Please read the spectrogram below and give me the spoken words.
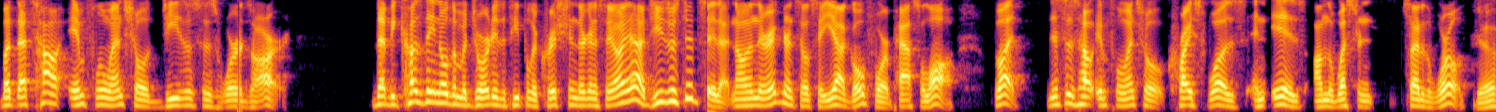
but that's how influential Jesus's words are. That because they know the majority of the people are Christian, they're going to say, "Oh yeah, Jesus did say that." Now, in their ignorance, they'll say, "Yeah, go for it, pass a law." But this is how influential Christ was and is on the Western side of the world. Yeah.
